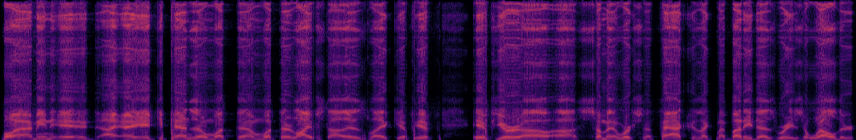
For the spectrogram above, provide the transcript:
boy, I mean, it, I, it depends on what um, what their lifestyle is. Like if if if you're uh, uh, someone that works in a factory, like my buddy does, where he's a welder,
